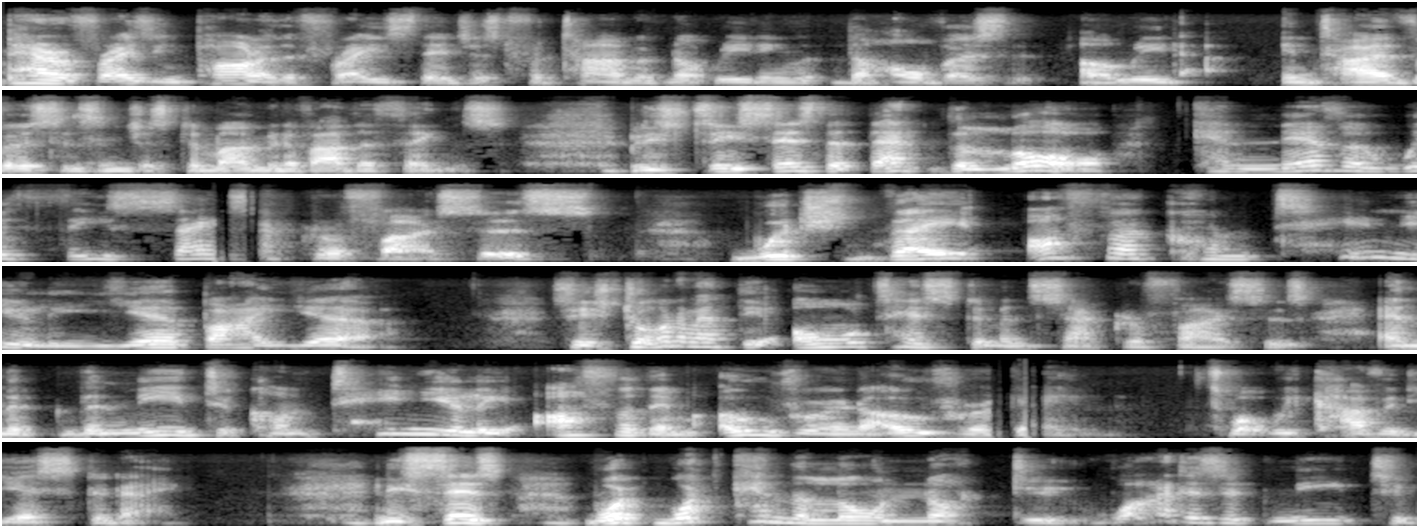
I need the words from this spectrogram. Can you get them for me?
paraphrasing part of the phrase there just for time of not reading the whole verse. I'll read entire verses in just a moment of other things. But he, he says that, that the law can never, with these same sacrifices, which they offer continually year by year, so he's talking about the Old Testament sacrifices and the, the need to continually offer them over and over again. It's what we covered yesterday. And he says, what, what can the law not do? Why does it need to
